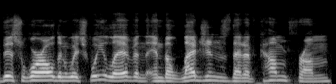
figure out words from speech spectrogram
this world in which we live and, and the legends that have come from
